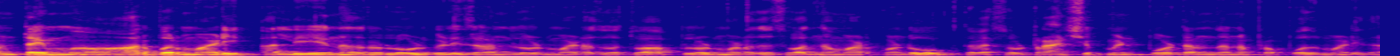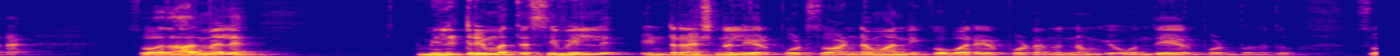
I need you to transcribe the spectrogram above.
ಒನ್ ಟೈಮ್ ಆರ್ಬರ್ ಮಾಡಿ ಅಲ್ಲಿ ಏನಾದರೂ ಲೋಡ್ಗಳಿದ್ರೆ ಅನ್ಲೋಡ್ ಮಾಡೋದು ಅಥವಾ ಅಪ್ಲೋಡ್ ಮಾಡೋದು ಸೊ ಅದನ್ನ ಮಾಡ್ಕೊಂಡು ಹೋಗ್ತವೆ. ಸೊ ಟ್ರಾನ್ಸ್ಶಿಪ್ಮೆಂಟ್ ಪೋರ್ಟ್ ಅನ್ನೋದನ್ನು ಪ್ರಪೋಸ್ ಮಾಡಿದ್ದಾರೆ. ಸೊ ಅದಾದಮೇಲೆ ಮಿಲಿಟರಿ ಮತ್ತು civil international airport so Andaman, Nicobar airport ಅಂದರೆ ನಮಗೆ ಒಂದೇ ಏರ್ಪೋರ್ಟ್ ಬರೋದು. ಸೊ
